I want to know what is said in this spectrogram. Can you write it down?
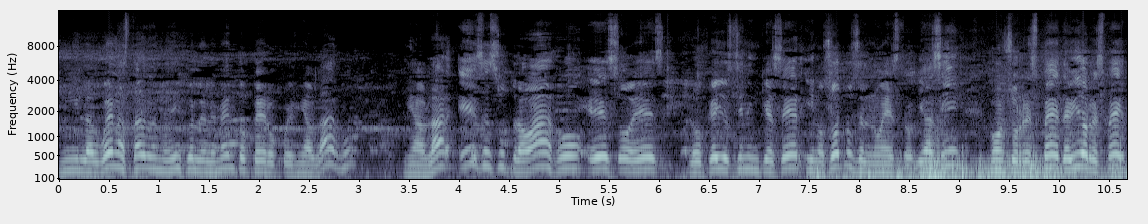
Ni las buenas tardes me dijo el elemento. Pero pues ni hablar, ¿no? Ni hablar. Ese es su trabajo. Eso es lo que ellos tienen que hacer. Y nosotros el nuestro. Y así, con su respeto, debido respeto,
